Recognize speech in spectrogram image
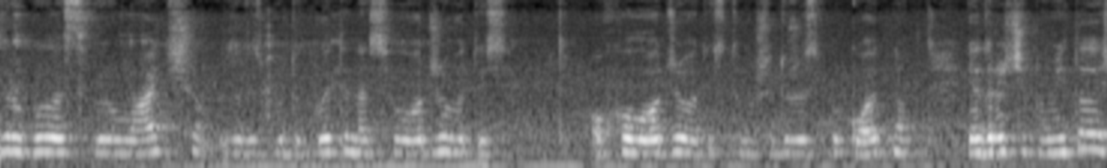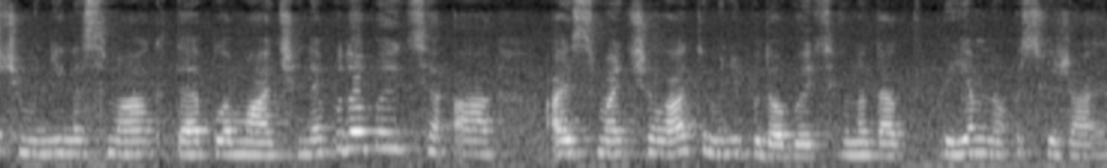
Зробила свою матчу, зараз буду пити, насолоджуватись, охолоджуватись, тому що дуже спекотно. Я, до речі, помітила, що мені на смак тепла матча не подобається, а айс матча лати мені подобається. Воно так приємно освіжає.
